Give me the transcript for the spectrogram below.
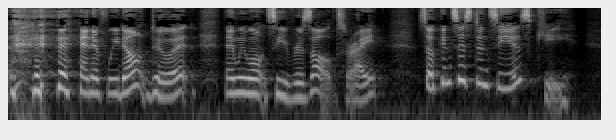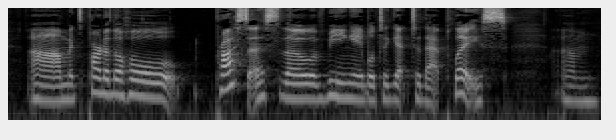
and if we don't do it, then we won't see results, right? So consistency is key. Um, it's part of the whole process, though, of being able to get to that place um,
